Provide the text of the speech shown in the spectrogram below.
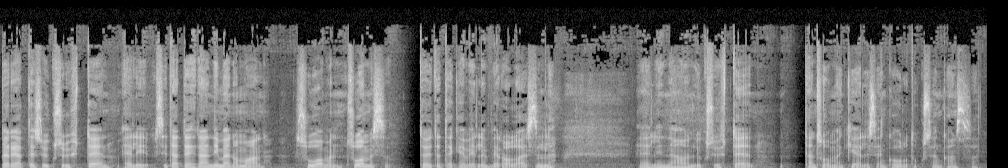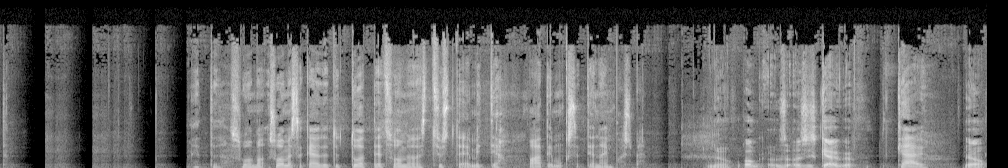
periaatteessa yksi yhteen, eli sitä tehdään nimenomaan Suomen, Suomessa töitä tekeville virolaisille. Mm. Eli nämä on yksi yhteen tämän suomenkielisen koulutuksen kanssa. Että, että Suoma, Suomessa käytetyt tuotteet, suomalaiset systeemit ja vaatimukset ja näin poispäin. Joo. On, siis käykö? Käy, Joo.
